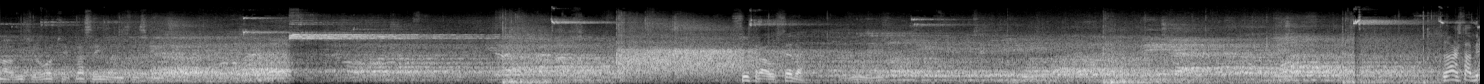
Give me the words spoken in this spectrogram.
zanimalo više uopće kada se igra šta se. Sutra u 7. Znaš šta bi...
